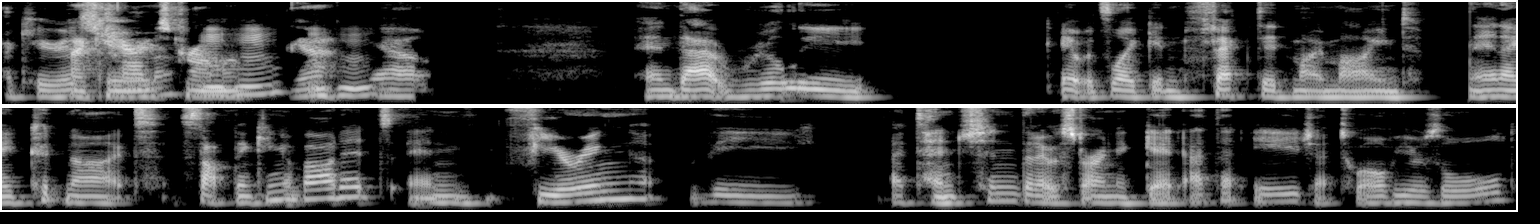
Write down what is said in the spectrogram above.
vicarious, vicarious trauma. trauma. Mm-hmm. Yeah, mm-hmm. yeah, and that really it was like infected my mind and I could not stop thinking about it and fearing the attention that I was starting to get at that age, at 12 years old.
